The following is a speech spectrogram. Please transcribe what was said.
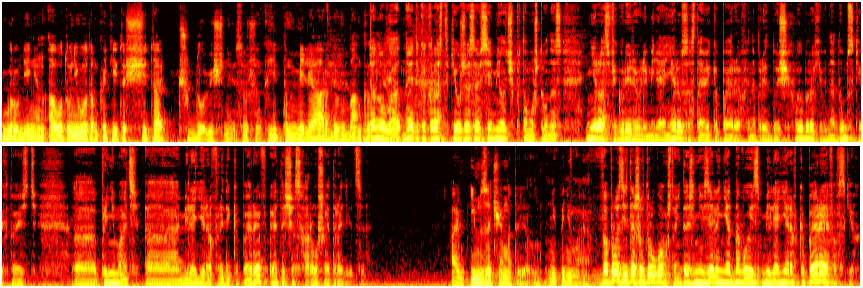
Грудинин, а вот у него там какие-то счета чудовищные, совершенно какие-то там миллиарды в банках. Да ну лежат. ладно, это как раз-таки уже совсем мелочи, потому что у нас не раз фигурировали миллионеры в составе КПРФ и на предыдущих выборах, и в надумских, то есть э, принимать э, миллионеров среди КПРФ – это сейчас хорошая традиция. А им зачем это, я не понимаю. Вопрос здесь даже в другом, что они даже не взяли ни одного из миллионеров КПРФовских.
